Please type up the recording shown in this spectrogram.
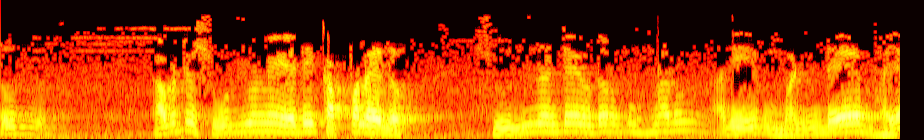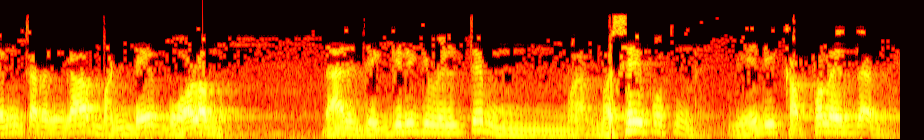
సూర్యుడు. కాబట్టి సూర్యుడిని ఏది కప్పలేదు. సూర్యుడు అంటే ఏమిటనుకుంటున్నారు? అది మండే భయంకరంగా మండే గోళము. దాని దగ్గరికి వెళ్తే మ- మసైపోతుంది. ఏది కప్పలేదు దాన్ని.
